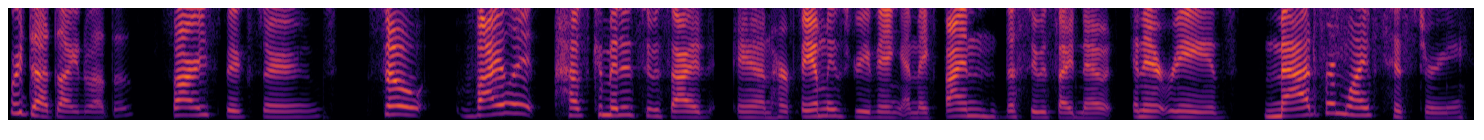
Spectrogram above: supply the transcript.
We're done talking about this. sorry, spooksters. So Violet has committed suicide and her family's grieving, and they find the suicide note, and it reads Mad from life's history,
